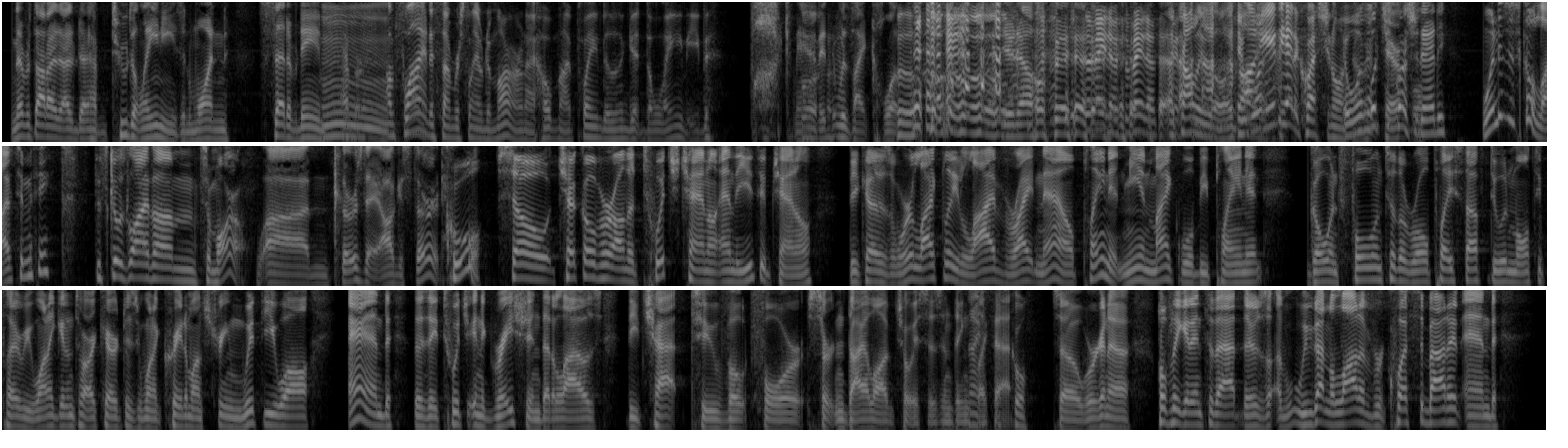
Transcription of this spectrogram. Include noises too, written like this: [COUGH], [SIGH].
Never thought I'd, I'd have two Delaney's in one set of names ever. Mm. I'm flying to SummerSlam tomorrow, and I hope my plane doesn't get delayed. Fuck, man, it was like close. [LAUGHS] you know. [LAUGHS] tomato, tomato, tomato. [LAUGHS] Probably will. It, Uh, Andy had a question on it wasn't What's your question. Andy? when does this go live, Timothy? This goes live um tomorrow, um, Thursday, August third. Cool. So check over on the Twitch channel and the YouTube channel because we're likely live right now playing it. Me and Mike will be playing it, going full into the role play stuff, doing multiplayer. We want to get into our characters. We want to create them on stream with you all. And there's a Twitch integration that allows the chat to vote for certain dialogue choices and things Nice, like that's that. cool. So we're gonna hopefully get into that. There's uh, we've gotten a lot of requests about it, and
